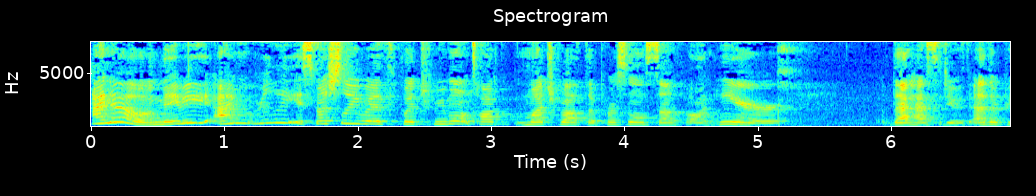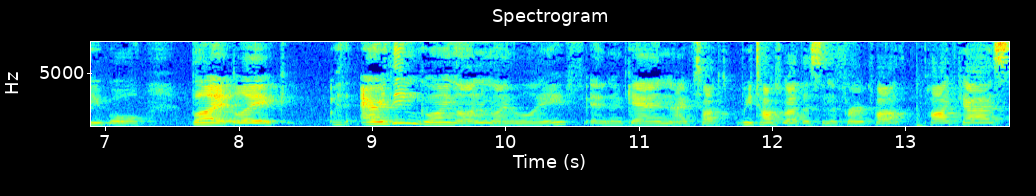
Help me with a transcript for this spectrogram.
I know maybe I'm really, especially with which we won't talk much about the personal stuff on here that has to do with other people, but like with everything going on in my life, and again, I've talked, we talked about this in the first po- podcast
